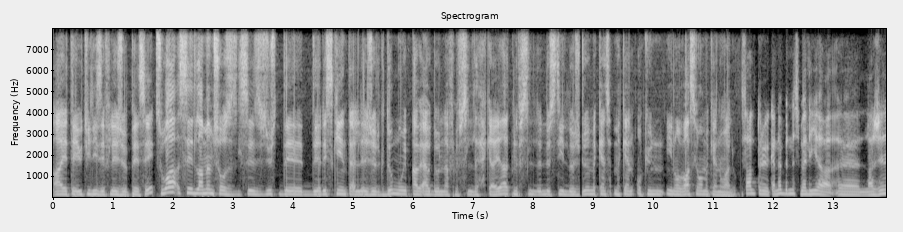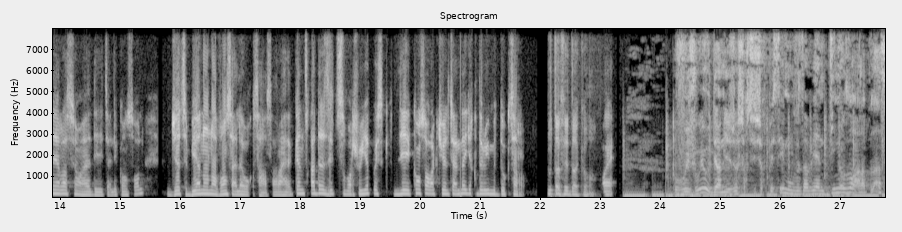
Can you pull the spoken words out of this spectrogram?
a été utilisée dans les jeux PC, soit c'est la même chose, c'est juste des risques skins les jeux القدم ويبقاو يعاودوا لنا في نفس الحكايات نفس لو ستيل دو جو ما كان ما كان اوكين انوفاسيون ما كان والو سا تروك انا بالنسبه ليا لا جينيراسيون هذه تاع لي كونسول جات بيان اون افونس على وقتها صراحه كانت قادره تزيد تصبر شويه بويسك لي كونسول اكتويل تاعنا يقدروا يمدوا اكثر Tout à fait d'accord. Ouais. Vous jouez au dernier jeu sorti sur PC, mais vous avez un dinosaure à la place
